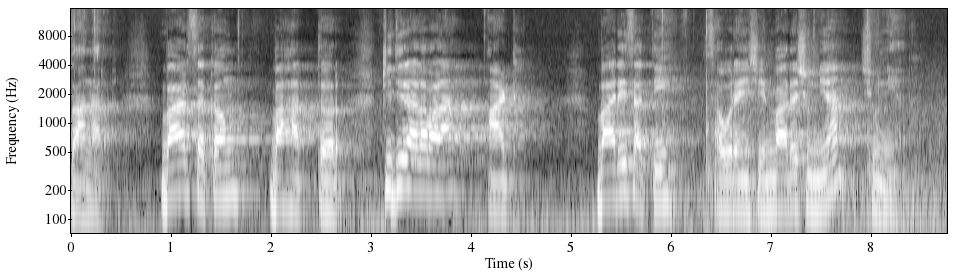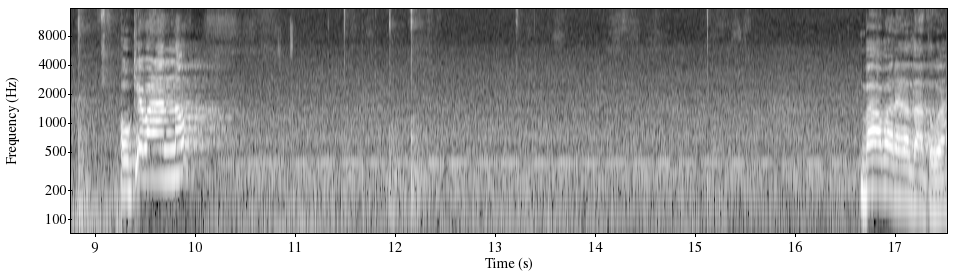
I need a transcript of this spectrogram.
जाणार. बार सकम बहात्तर. किती राहिला बाळा? आठ. बारे साती चौऱ्याऐंशी आणि बारा शून्य शून्य. ओके बाळांनो? बा बाराला जातो का?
